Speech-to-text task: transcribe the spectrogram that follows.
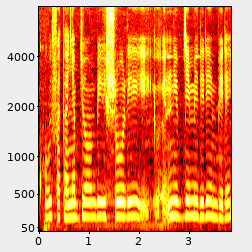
kubifatanya byombi ishuri n'iby'imiririmbire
